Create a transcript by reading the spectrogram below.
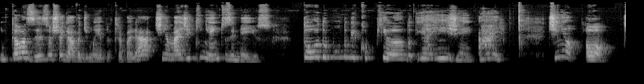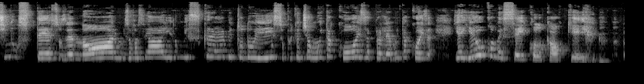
Então, às vezes, eu chegava de manhã para trabalhar, tinha mais de 500 e-mails. Todo mundo me copiando. E aí, gente, ai, tinha, ó, tinha uns textos enormes. Eu falei assim, ai, não me escreve tudo isso, porque eu tinha muita coisa para ler, muita coisa. E aí eu comecei a colocar ok.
